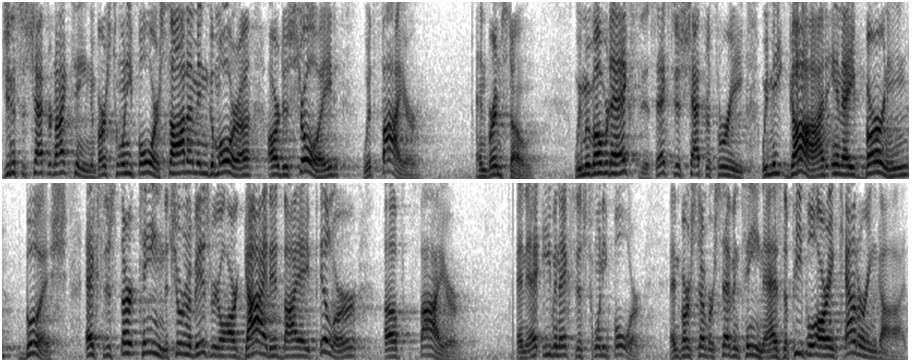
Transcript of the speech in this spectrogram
Genesis chapter 19 and verse 24 Sodom and Gomorrah are destroyed with fire and brimstone. We move over to Exodus, Exodus chapter 3. We meet God in a burning bush. Exodus 13, the children of Israel are guided by a pillar of fire. And even Exodus 24 and verse number 17, as the people are encountering God,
